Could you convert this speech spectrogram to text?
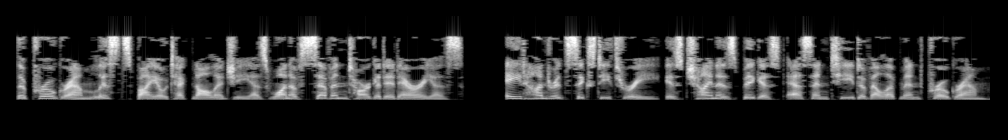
The program lists biotechnology as one of seven targeted areas. 863 is China's biggest S&T development program.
